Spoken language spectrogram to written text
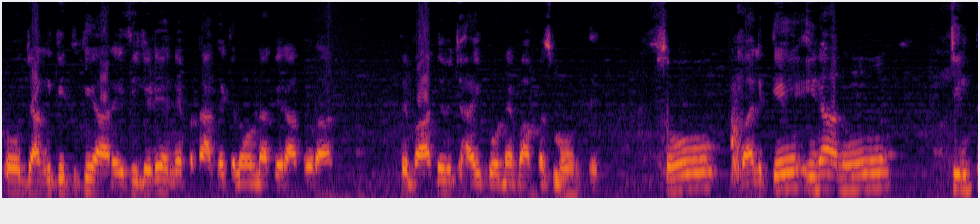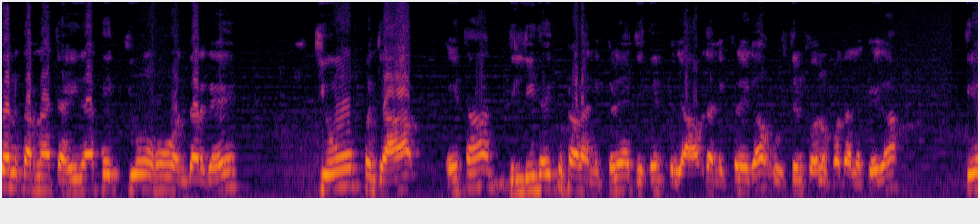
ਉਹ ਜੰਗ ਜਿੱਤ ਕੇ ਆ ਰਹੇ ਸੀ ਜਿਹੜੇ ਇਹਨੇ ਪਟਾਕੇ ਚਲਾਉਣ ਲੱਗੇ ਰਾਤੋਂ ਰਾਤ ਤੇ ਬਾਅਦ ਦੇ ਵਿੱਚ ਹਾਈ ਕੋਰਟ ਨੇ ਵਾਪਸ ਮੋੜ ਮੋੜਤੇ ਸੋ ਬਲਕਿ ਇਹਨਾਂ ਨੂੰ ਚਿੰਤਨ ਕਰਨਾ ਚਾਹੀਦਾ ਕਿ ਕਿਉਂ ਉਹ ਅੰਦਰ ਗਏ? ਕਿਉਂ ਪੰਜਾਬ ਇਹ ਤਾਂ ਦਿੱਲੀ ਦਾ ਹੀ ਘੁਟਾਲਾ ਨਿਕਲਿਆ ਜਿਸ ਦਿਨ ਪੰਜਾਬ ਦਾ ਨਿਕਲੇਗਾ ਉਸ ਦਿਨ ਤੁਹਾਨੂੰ ਪਤਾ ਲੱਗੇਗਾ ਕਿ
